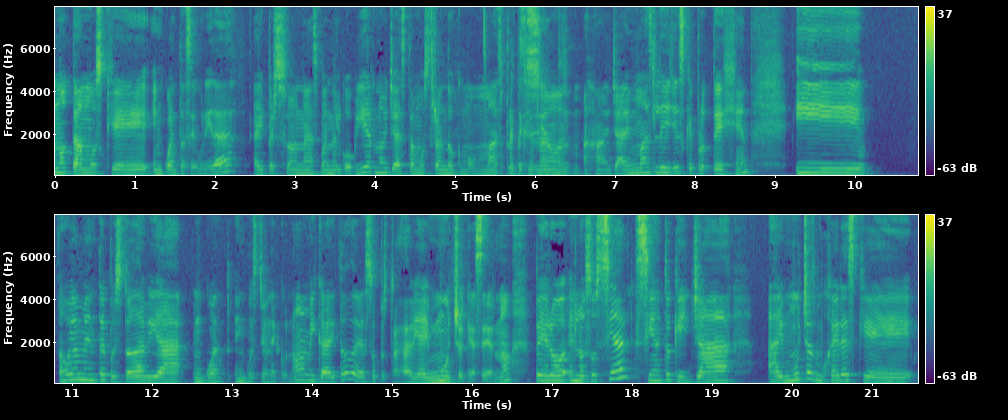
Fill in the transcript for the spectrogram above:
notamos que en cuanto a seguridad, hay personas, bueno, el gobierno ya está mostrando como más protección, ajá, ya hay más leyes que protegen y obviamente pues todavía en, cuanto, en cuestión económica y todo eso, pues todavía hay mucho que hacer, ¿no? Pero en lo social siento que ya hay muchas mujeres que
